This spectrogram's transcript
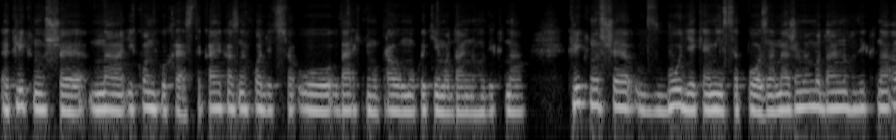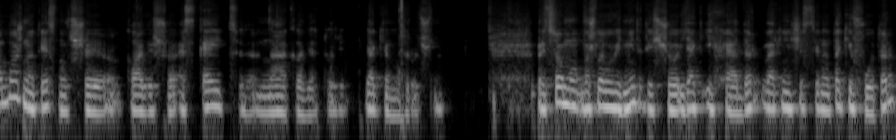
е, клікнувши на іконку хрестика, яка знаходиться у верхньому правому куті модального вікна, клікнувши в будь-яке місце поза межами модального вікна, або ж натиснувши клавішу Escape на клавіатурі, як йому зручно. При цьому важливо відмітити, що як і хедер, верхня частина, так і футер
